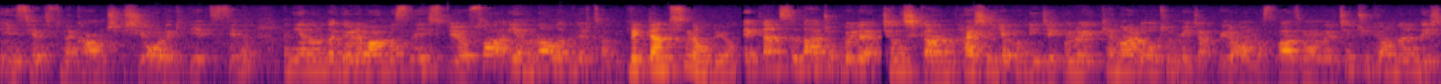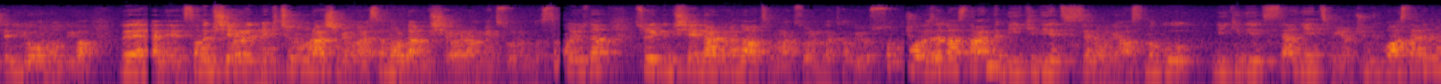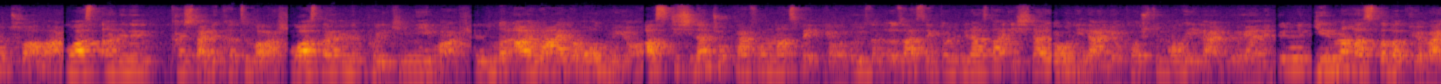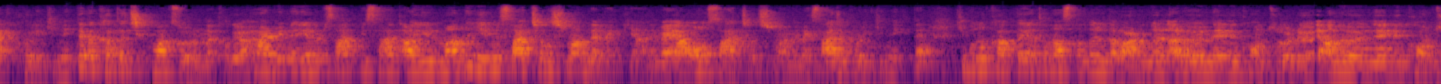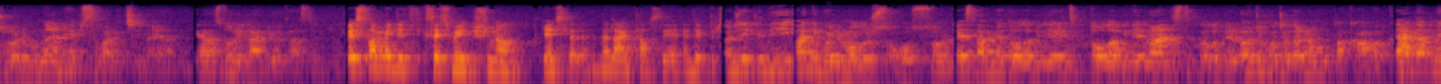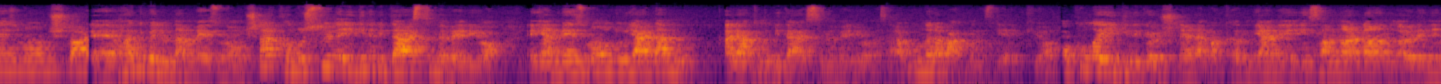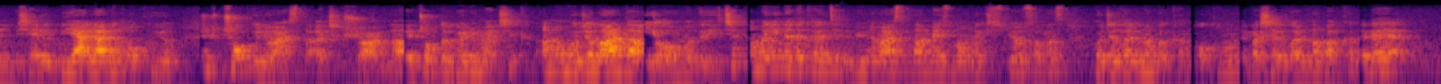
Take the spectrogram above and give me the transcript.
inisiyatifine kalmış bir şey oradaki diyetisyenin. Hani yanında görev almasını istiyorsa yanına alabilir tabii ki. Beklentisi ne oluyor? Beklentisi daha çok böyle çalışkan, her şeyi yapabilecek, böyle kenarda oturmayacak biri olması lazım onlar için. Çünkü onların da işleri yoğun oluyor. 있고요. Ve hani sana bir şey öğretmek için uğraşmıyorlar. Sen oradan bir şey öğrenmek zorundasın. O yüzden sürekli bir şeylerden öne atılmak zorunda kalıyorsun. Çoğu özel hastanede bir iki diyetisyen oluyor. Aslında bu bir iki diyetisyen yetmiyor. Çünkü bu hastanenin mutfağı var. Bu hastanenin kaç tane katı var. Bu hastanenin polikliniği var. Yani bunlar ayrı ayrı olmuyor. Az kişiden çok performans bekliyorlar. O yüzden özel sektörde biraz daha işler yoğun ilerliyor. Koşturmalı ilerliyor. Yani günlük 20 hasta bakıyor belki poliklinikte ve kata çıkmak zorunda kalıyor. Her birine yarım saat, bir saat ayırman da 20 saat çalışman demek yani. Veya 10 saat çalışman demek sadece poliklinikte. Ki bunun katta yatan hastaları da var. Bunların ara öğünlerinin kontrolü, ana öğünlerinin kontrolü bunların hepsi var içinde yani. Biraz zor ilerliyor özel sektör. Beslenme diyetetik seçmeyi düşünen gençlere neler tavsiye edebiliriz? Öncelikle bir hangi bölüm olursa olsun, beslenme de olabilir, tıp da olabilir, mühendislik de olabilir. Önce hocalarına mutlaka bakın. Nereden mezun olmuşlar, e, hangi bölümden mezun olmuşlar, konusuyla ilgili bir dersi mi veriyor? E, yani mezun olduğu yerden alakalı bir dersini veriyor mesela. Bunlara bakmanız gerekiyor. Okulla ilgili görüşlerine bakın. Yani insanlardan öğrenin, bir şey bir yerlerden okuyun. Çünkü çok üniversite açık şu anda. E, Çok da bölüm açık. Ama hocalar da iyi olmadığı için. Ama yine de kaliteli bir üniversiteden mezun olmak istiyorsanız hocalarına bakın, okulun başarılarına bakın ve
